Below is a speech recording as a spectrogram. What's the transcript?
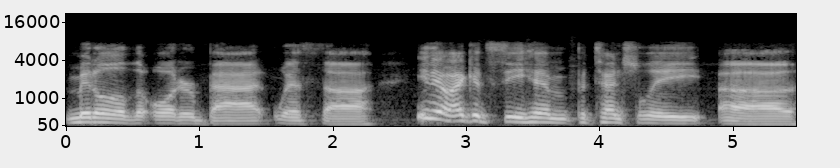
middle of the order bat with, uh, you know, I could see him potentially uh,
